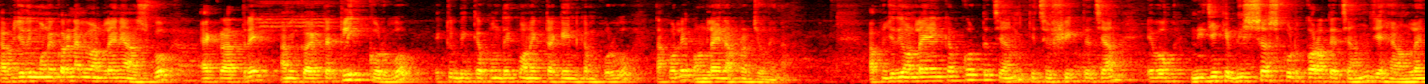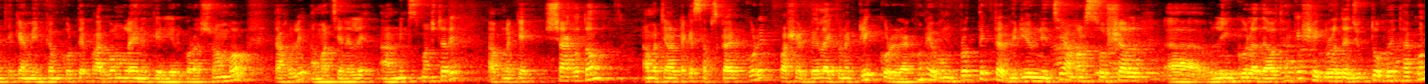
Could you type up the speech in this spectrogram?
আপনি যদি মনে করেন আমি অনলাইনে আসব, এক রাত্রে আমি কয়েকটা ক্লিক করব, একটু বিজ্ঞাপন দেখব, অনেক টাকা ইনকাম করব, তাহলে অনলাইন আপনার জন্য না। আপনি যদি অনলাইন ইনকাম করতে চান, কিছু শিখতে চান এবং নিজেকে বিশ্বাস করাতে চান যে হ্যাঁ অনলাইন থেকে আমি ইনকাম করতে পারব অনলাইনে ক্যারিয়ার করা সম্ভব, তাহলে আমার চ্যানেলে আর্নিংস মাস্টারে আপনাকে স্বাগতম। আমার চ্যানেলটাকে সাবস্ক্রাইব করে পাশের বেল আইকনে ক্লিক করে রাখুন এবং প্রত্যেকটা ভিডিওর নিচে আমার সোশ্যাল লিঙ্কগুলো দেওয়া থাকে, সেগুলোতে যুক্ত হয়ে থাকুন।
